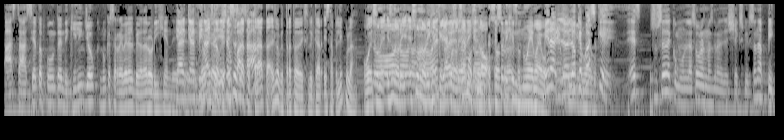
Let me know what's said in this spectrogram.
hasta cierto punto en The Killing Joke, nunca se revela el verdadero origen de Y al- que al final Joker. Es lo que, eso es lo que trata, es lo que trata de explicar esta película. O es, No, un, es un, no, ori- no, es un no, origen que ya conocemos, es ¿no? Es un origen nuevo. Nuevo. Mira, lo, lo que Nuevo. pasa es que es, sucede como en las obras más grandes de Shakespeare. Son apli-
